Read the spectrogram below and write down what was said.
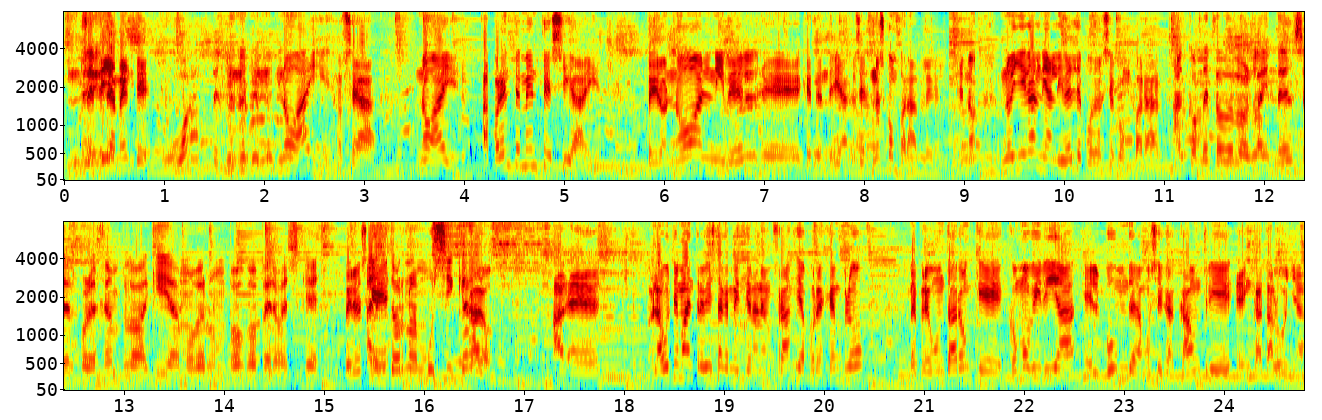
Sencillamente, no hay, o sea, no hay. Aparentemente sí hay, pero no al nivel eh, que tendría, o sea, no es comparable. No, no llega ni al nivel de poderse comparar. Han comenzado los line dancers, por ejemplo, aquí a moverlo un poco, pero es que, Pero es que en torno a música, Claro, a- eh, la última entrevista que me hicieron en Francia, por ejemplo, me preguntaron que cómo vivía el boom de la música country en Cataluña.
